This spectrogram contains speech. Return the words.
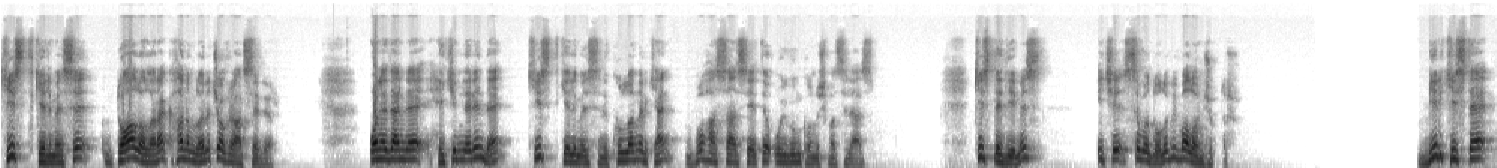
Kist kelimesi doğal olarak hanımları çok rahatsız ediyor. O nedenle hekimlerin de kist kelimesini kullanırken bu hassasiyete uygun konuşması lazım. Kist dediğimiz içi sıvı dolu bir baloncuktur. Bir kiste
